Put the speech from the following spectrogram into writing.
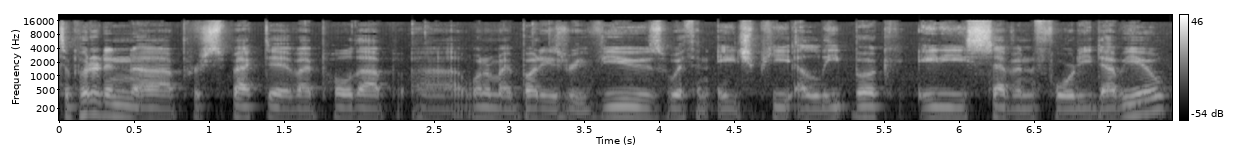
To put it in uh, perspective, I pulled up uh, one of my buddy's reviews with an HP EliteBook 8740W.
